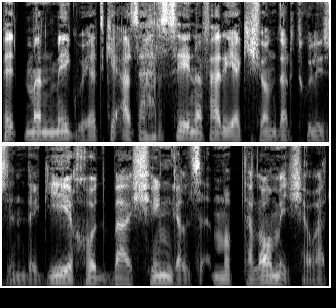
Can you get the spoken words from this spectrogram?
پیتمن می گوید که از هر سه نفر یکیشان در طول زندگی خود به شنگلز مبتلا می شود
